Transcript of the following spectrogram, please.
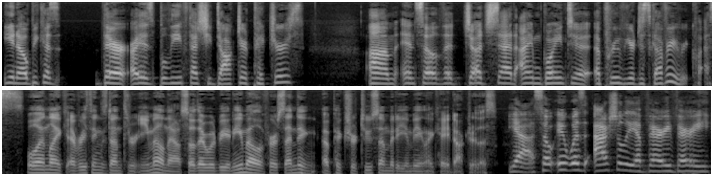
you know, because there is belief that she doctored pictures. Um, and so the judge said, "I'm going to approve your discovery requests." Well, and like everything's done through email now, so there would be an email of her sending a picture to somebody and being like, "Hey, doctor, this." Yeah, so it was actually a very, very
